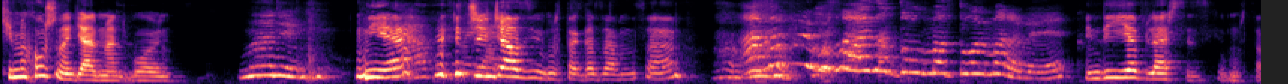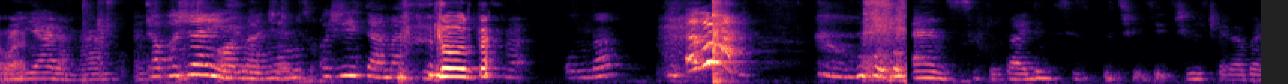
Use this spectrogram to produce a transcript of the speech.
Kimin xoşuna gəlmədi bu oyun? Benim. Niyə? Çünki az yumurta qazanmısan. Ama yumurtayla dolma doymara be. İndi yeyə bilərsiniz Ben yumurtaları. yerim ben. Çapacağız Ay, bence. aşırı temel. Doğrudan. Ondan. En sıfırdaydım. Siz üçünüz, üçünüz beraber.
